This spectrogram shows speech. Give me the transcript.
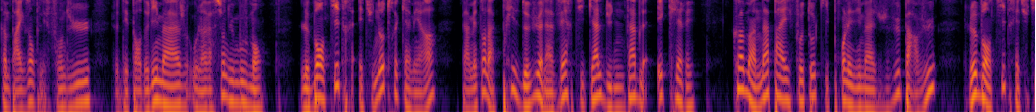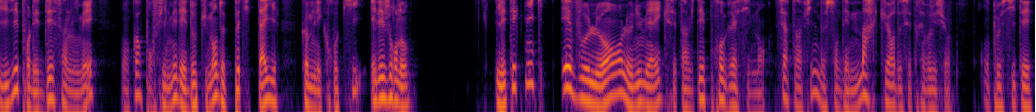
comme par exemple les fondus, le déport de l'image ou l'inversion du mouvement. Le banc titre est une autre caméra permettant la prise de vue à la verticale d'une table éclairée. Comme un appareil photo qui prend les images vue par vue, le banc titre est utilisé pour les dessins animés ou encore pour filmer les documents de petite taille comme les croquis et les journaux. Les techniques évoluant, le numérique s'est invité progressivement. Certains films sont des marqueurs de cette révolution. On peut citer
